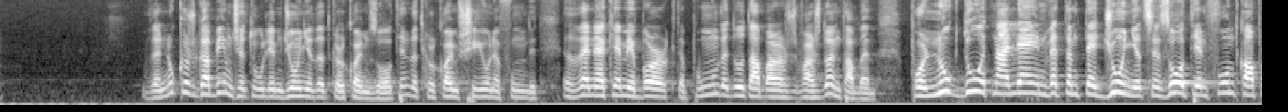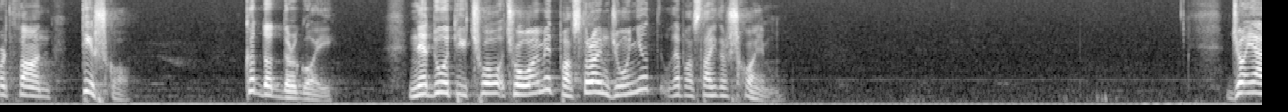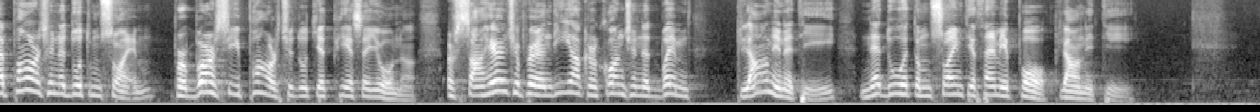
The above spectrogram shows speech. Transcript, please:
Dhe nuk është gabim që të ulim gjunjët dhe të kërkojmë Zotin dhe të kërkojmë shiun e fundit dhe ne kemi bërë këtë punë dhe duhet ta vazhdojmë ta bëjmë. Por nuk duhet na lënë vetëm te gjunjët se Zoti në fund ka për të thënë Ti shko. Kë do të dërgoj? Ne duhet të çohemi, të pastrojmë gjunjët dhe pastaj të shkojmë. Gjëja e parë që ne duhet të mësojmë, përbërësi i parë që duhet të jetë pjesë e jona, është sa herë që Perëndia kërkon që ne të bëjmë planin e tij, ne duhet të mësojmë t'i themi po planit tij.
